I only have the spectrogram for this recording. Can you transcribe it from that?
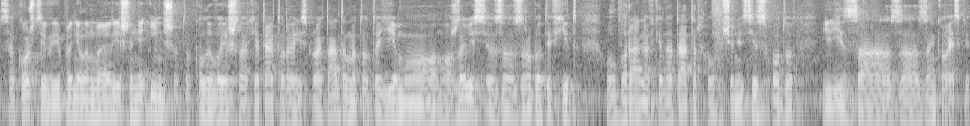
це коштів і прийняли ми рішення інше. То коли вийшли архітектори із проектантами, то, є можливість зробити вхід у вбиральну в кінотеатр у Чернівці з входу і за, за Заньковецький.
